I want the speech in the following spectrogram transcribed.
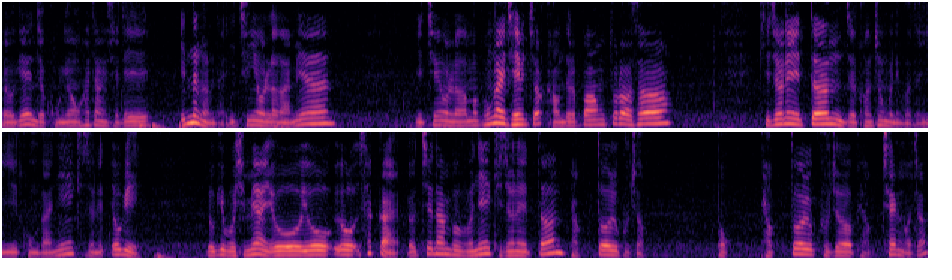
여기에 이제 공용 화장실이 있는 겁니다. 2층에 올라가면 2층에 올라가면 공간이 재밌죠. 가운데를 뻥 뚫어서 기존에 있던 이제 건축물인 거죠. 이 공간이 기존에 여기 여기 보시면 요 요 요 색깔 요 진한 부분이 기존에 있던 벽돌 구조 복, 벽돌 구조 벽체인 거죠.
